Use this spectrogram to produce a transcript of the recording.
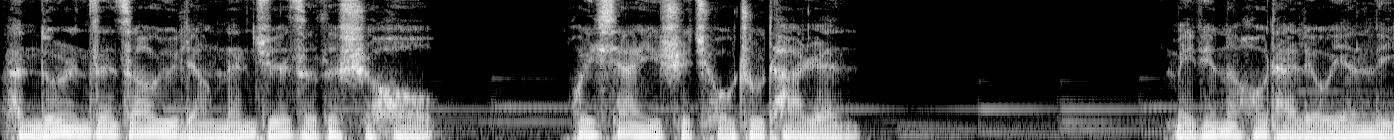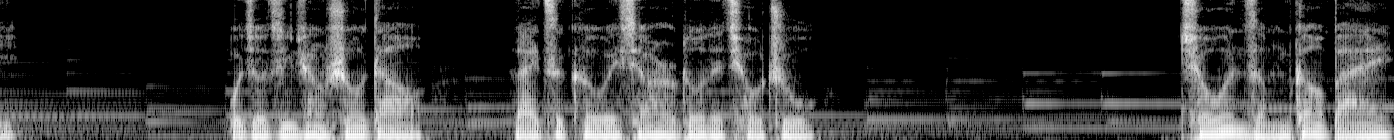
很多人在遭遇两难抉择的时候，会下意识求助他人。每天的后台留言里，我就经常收到来自各位小耳朵的求助，求问怎么告白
